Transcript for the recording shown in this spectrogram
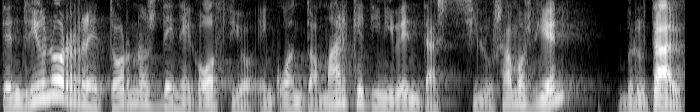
tendría unos retornos de negocio en cuanto a marketing y ventas, si lo usamos bien, brutal.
